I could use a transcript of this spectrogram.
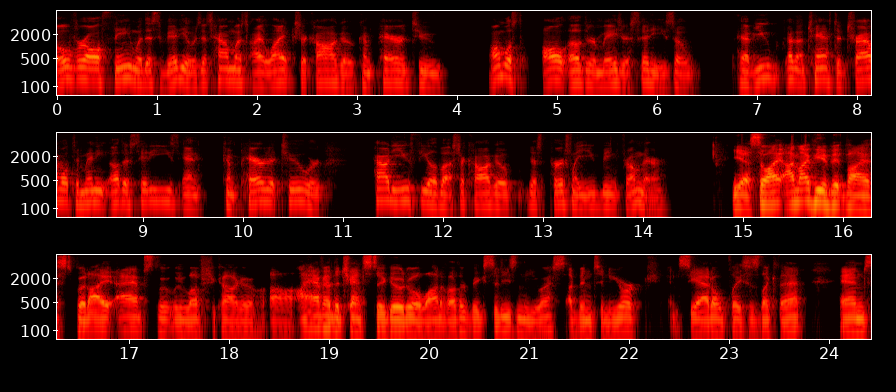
overall theme of this video is just how much I like Chicago compared to almost all other major cities. So, have you got a chance to travel to many other cities and compared it to, or how do you feel about Chicago, just personally, you being from there? Yeah, so I, I might be a bit biased, but I, I absolutely love Chicago. Uh, I have had the chance to go to a lot of other big cities in the U.S. I've been to New York and Seattle, places like that, and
